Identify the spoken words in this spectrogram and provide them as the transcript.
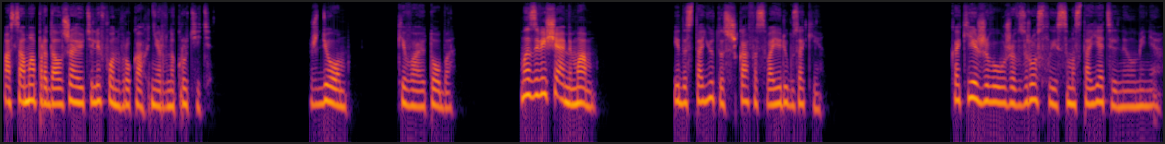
а сама продолжаю телефон в руках нервно крутить. Ждем, кивают оба. «Мы за вещами, мам!» И достают из шкафа свои рюкзаки. Какие же вы уже взрослые и самостоятельные у меня.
